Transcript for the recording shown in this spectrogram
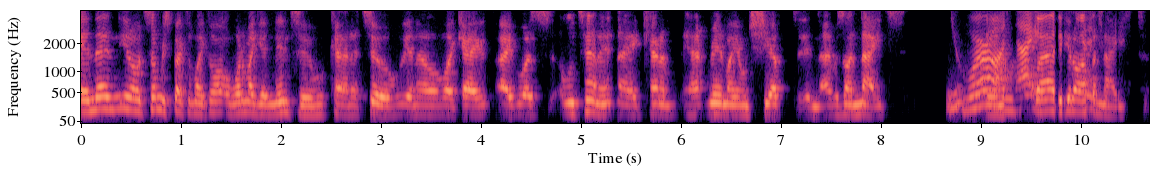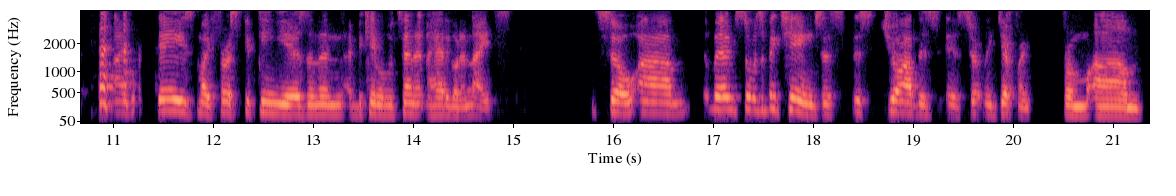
and then you know in some respect i'm like oh what am i getting into kind of too you know? Like i i was a lieutenant and i kind of had, ran my own shift and i was on nights. You were on nights. glad to get off of nights. I worked days my first 15 years and then i became a lieutenant and i had to go to nights. So um but so it was a big change. This this job is is certainly different from um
